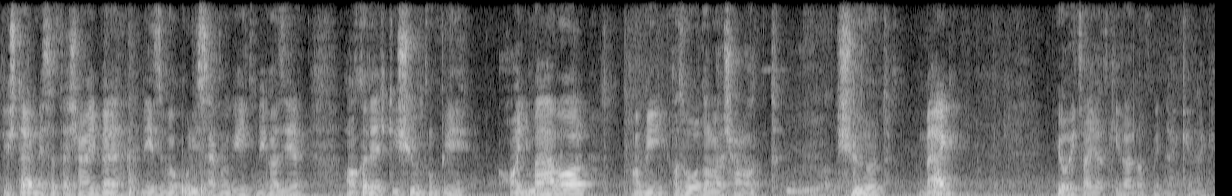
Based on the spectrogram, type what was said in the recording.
és természetesen, hogy benézzük a kulisszák mögé, itt még azért akad egy kis sült krumpli hagymával, ami az oldalas alatt sült meg. Jó étvágyat kívánok mindenkinek!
